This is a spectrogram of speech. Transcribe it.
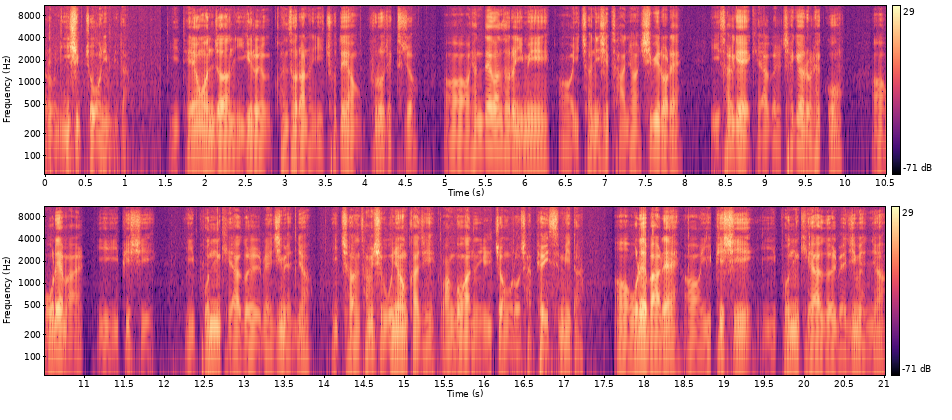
여러분 20조 원입니다. 이 대형 원전 2기를 건설하는 이 초대형 프로젝트죠. 어, 현대건설은 이미 어, 2024년 11월에 이 설계 계약을 체결을 했고 어, 올해 말 이 EPC 이 본 계약을 맺으면요. 2035년까지 완공하는 일정으로 잡혀 있습니다. 어, 올해 말에 어, EPC 이 본 계약을 맺으면요.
